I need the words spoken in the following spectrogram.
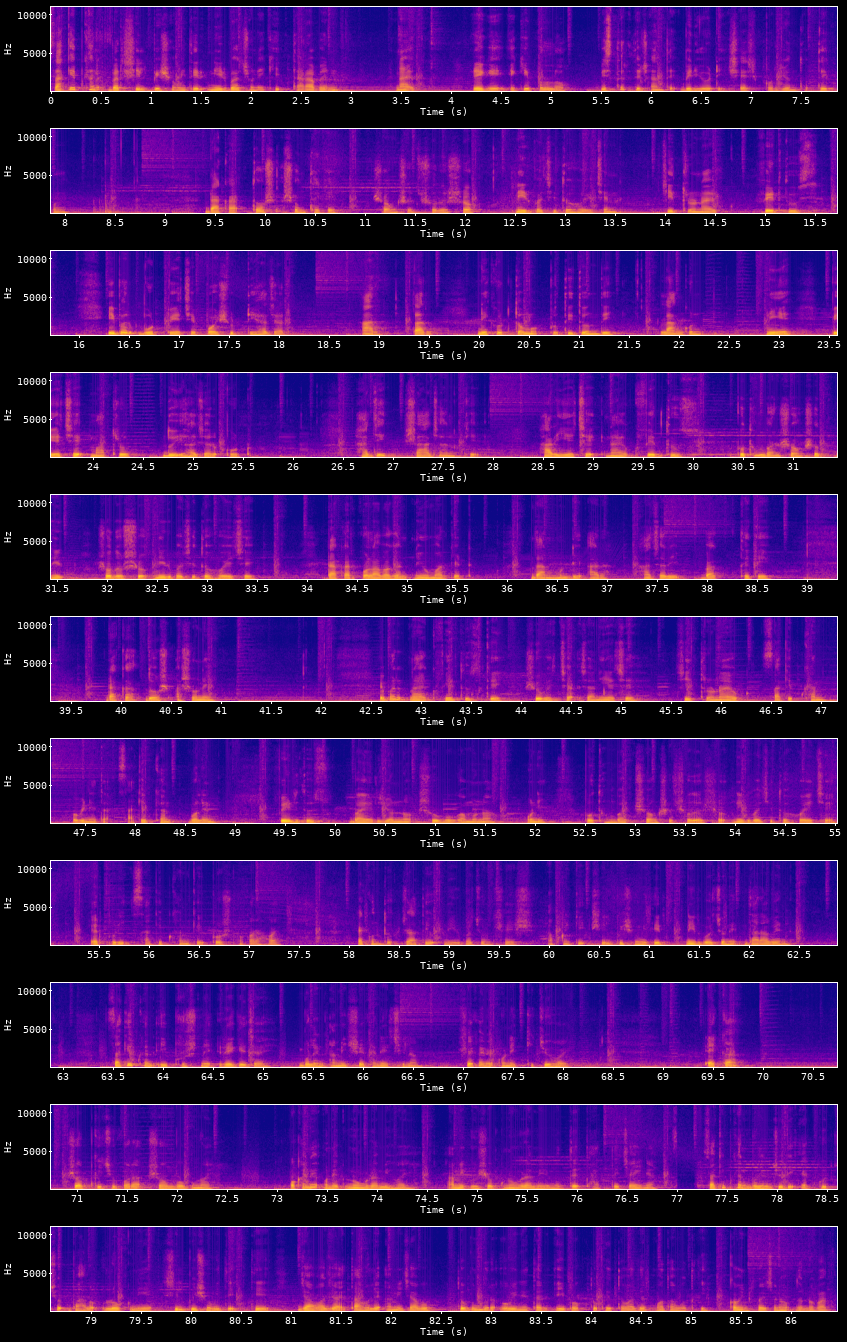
সাকিব খান এবার শিল্পী সমিতির নির্বাচনে কি দাঁড়াবেন? নায়ক, রেগে একই বলল, বিস্তারিত জানতে ভিডিওটি শেষ পর্যন্ত দেখুন। ঢাকা দশ আসন থেকে সংসদ সদস্য নির্বাচিত হয়েছেন চিত্রনায়ক ফেরদুস। এবার ভোট পেয়েছে পঁয়ষট্টি হাজার। আর তার নিকটতম প্রতিদ্বন্দ্বী লাঙ্গন নিয়ে পেয়েছে মাত্র দুই হাজার ভোট। হাজি শাহজাহানকে হারিয়েছে নায়ক ফেরদুস। প্রথমবার সংসদ সদস্য নির্বাচিত হয়েছে ঢাকার কলাবাগান নিউ মার্কেট, ধানমন্ডি আর হাজারিবাগ থেকে। ঢাকা দশ আসনে। এবার নায়ক ফেরদুসকে শুভেচ্ছা জানিয়েছে চিত্রনায়ক সাকিব খান, অভিনেতা সাকিব খান বলেন, ফেরদুস ভাইয়ের জন্য শুভকামনা। উনি প্রথমবার সংসদ সদস্য নির্বাচিত হয়েছে। এরপরই সাকিব খানকে প্রশ্ন করা হয় এখন তো জাতীয় নির্বাচন শেষ। আপনি কি শিল্পী সমিতির নির্বাচনে দাঁড়াবেন? সাকিব খান এই প্রশ্নে রেগে যায়। বলেন, আমি সেখানে ছিলাম। সেখানে অনেক কিছু হয়। একা সব কিছু করা সম্ভব নয়। ওখানে অনেক নোংরামি হয়। আমি ওইসব নোংরামির মধ্যে থাকতে চাই না। সাকিব খান বলেন, যদি একগুচ্ছ ভালো লোক নিয়ে শিল্পী সমিতিতে যাওয়া যায়, তাহলে আমি যাব। তো বন্ধুরা, অভিনেতার এই বক্তব্যে তোমাদের মতামত কি? কমেন্ট করে জানাও। ধন্যবাদ।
